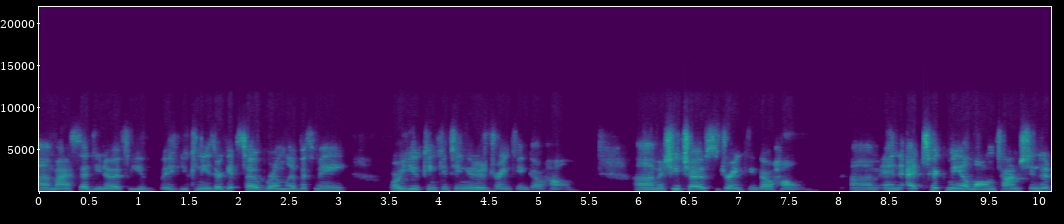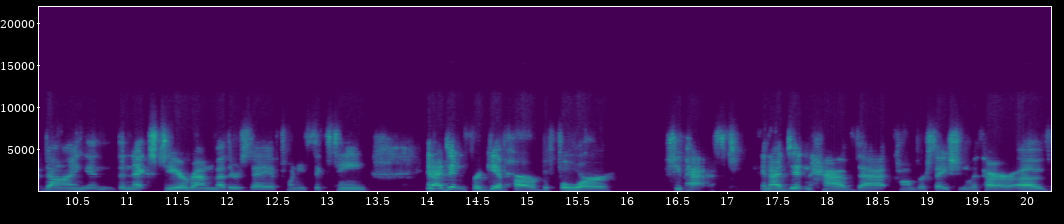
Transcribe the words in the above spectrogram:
Um, I said, you know, if you, you can either get sober and live with me or you can continue to drink and go home. Um, and she chose to drink and go home. Um, and it took me a long time. She ended up dying in the next year around Mother's Day of 2016. And I didn't forgive her before she passed. And I didn't have that conversation with her of,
